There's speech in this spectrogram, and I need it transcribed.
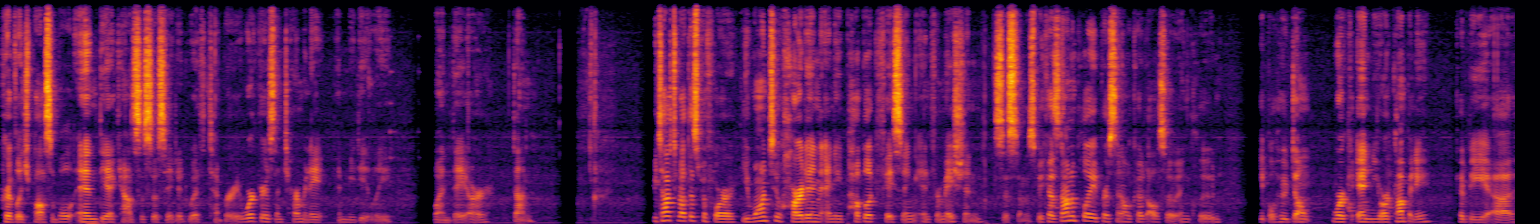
privilege possible in the accounts associated with temporary workers and terminate immediately when they are done. We talked about this before. You want to harden any public facing information systems because non employee personnel could also include people who don't work in your company, could be uh,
